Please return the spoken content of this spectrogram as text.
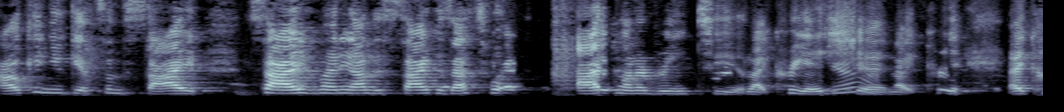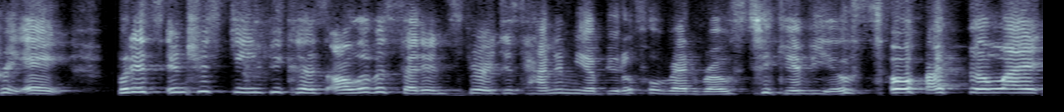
how can you get some side side money on the side? Because that's what I want to bring to you, like creation, like create, like create. But it's interesting because all of a sudden, Spirit just handed me a beautiful red rose to give you. So I feel like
